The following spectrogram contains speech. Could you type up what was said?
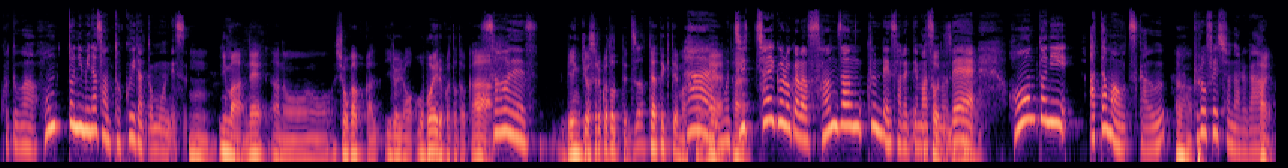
ことは本当に皆さん得意だと思うんです。うん。今ね、あのー小学校からいろいろ覚えることとか、そうです。勉強することってずっとやってきてますからね。はい。もうちっちゃい頃から散々訓練されてますので、そうでね本当に頭を使ううんプロフェッショナルが、はい。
